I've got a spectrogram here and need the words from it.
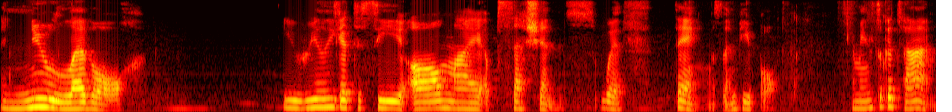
a new level. You really get to see all my obsessions with things and people. I mean, it's a good time.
